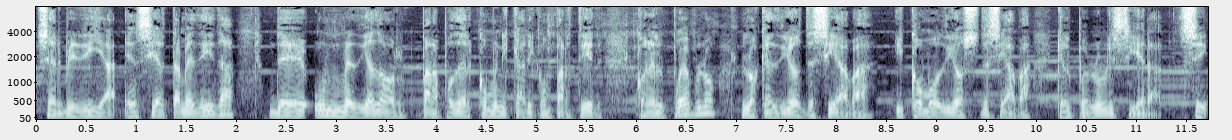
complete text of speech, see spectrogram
serviría en cierta medida de un mediador para poder comunicar y compartir con el pueblo lo que Dios deseaba y cómo Dios deseaba que el pueblo lo hiciera. Sí,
